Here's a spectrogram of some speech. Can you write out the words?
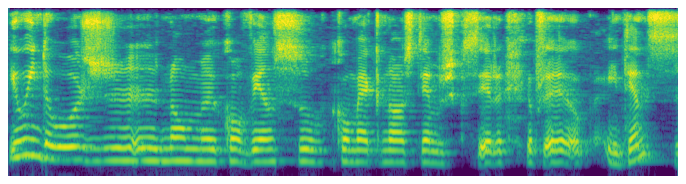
Eu ainda hoje eh, não me convenço como é que nós temos que ser. Entende-se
